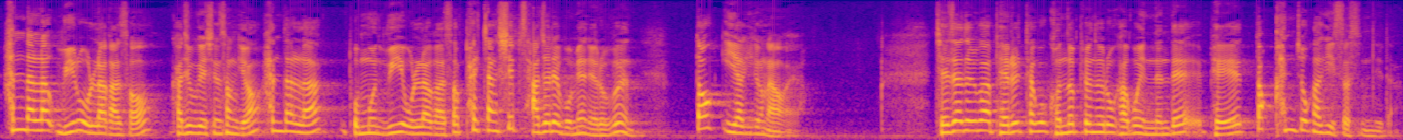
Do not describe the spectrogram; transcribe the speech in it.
한 달락 위로 올라가서 가지고 계신 성경 한 달락 본문 위에 올라가서 8장 14절에 보면 여러분 떡 이야기가 나와요. 제자들과 배를 타고 건너편으로 가고 있는데 배에 떡 한 조각이 있었습니다.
